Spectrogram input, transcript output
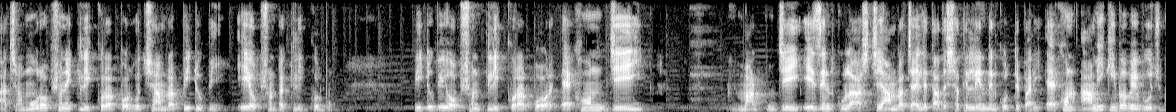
আচ্ছা মোর অপশনে ক্লিক করার পর হচ্ছে আমরা পি এই অপশনটা ক্লিক করব। পিটুপি অপশন ক্লিক করার পর এখন যেই যেই এজেন্টগুলো আসছে, আমরা চাইলে তাদের সাথে লেনদেন করতে পারি। এখন আমি কীভাবে বুঝব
